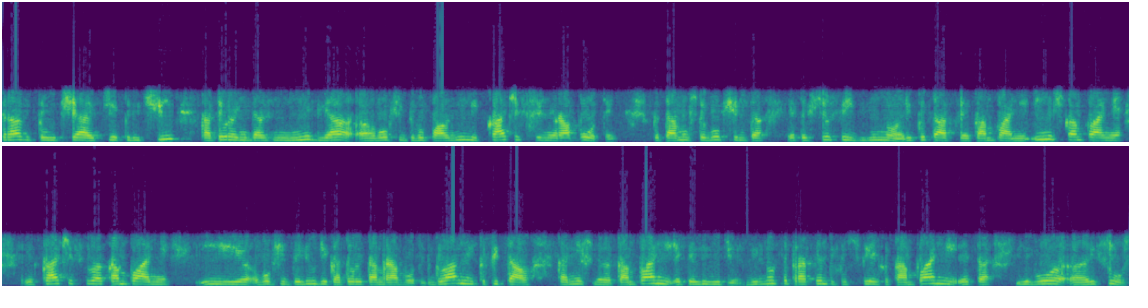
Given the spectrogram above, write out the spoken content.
сразу получают те ключи, которые они должны иметь для, в общем-то, выполнения качественной работы потому что, в общем-то, это все соединено. Репутация компании, имидж компании, качество компании и, в общем-то, люди, которые там работают. Главный капитал, конечно, компании – это люди. 90% успеха компании – это его э, ресурс.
